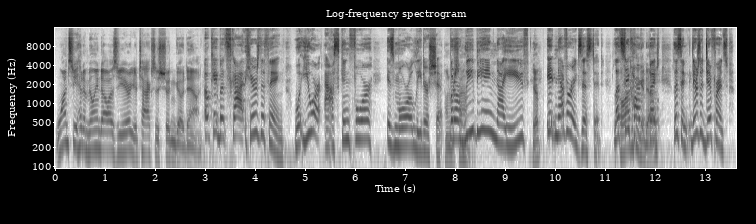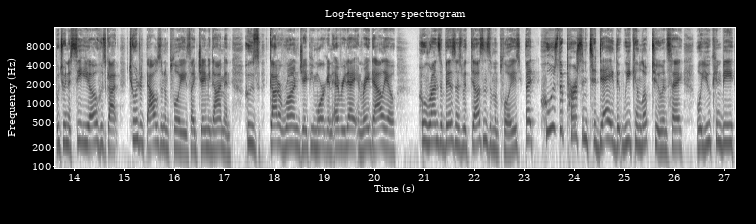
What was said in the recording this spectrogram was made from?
Once you hit a million dollars a year, your taxes shouldn't go down. Okay, but Scott, here's the thing. What you are asking for is moral leadership. 100%. But are we being naive? Yep. It never existed. Let's Oh, take Harvard. But listen, there's a difference between a CEO who's got 200,000 employees like Jamie Dimon, who's got to run JP Morgan every day, and Ray Dalio, who runs a business with dozens of employees. But who's the person today that we can look to and say, well, you can be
